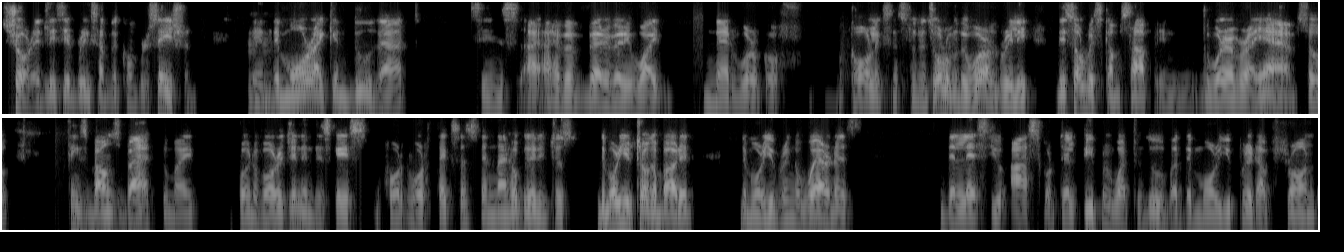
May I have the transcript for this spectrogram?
sure, at least it brings up the conversation. Mhm. And the more I can do that, since I, I have a very, very wide network of colleagues and students all over the world, really, this always comes up in wherever I am. So things bounce back to my point of origin, in this case, Fort Worth, Texas. And I hope that it just, the more you talk about it, the more you bring awareness, the less you ask or tell people what to do, but the more you put it up front,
